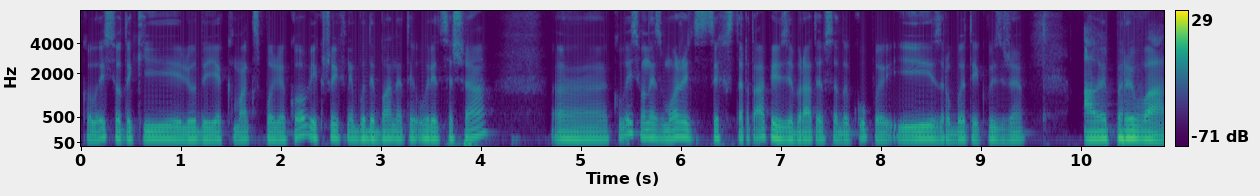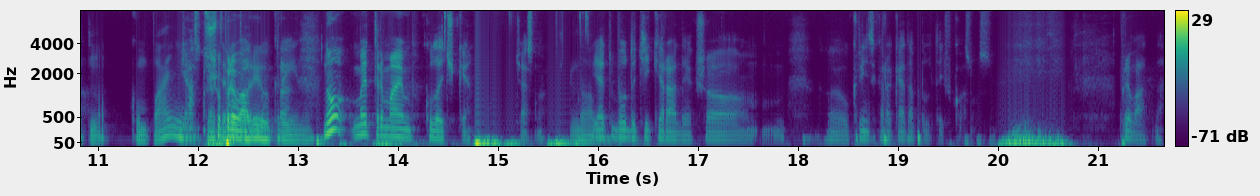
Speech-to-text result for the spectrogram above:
колись отакі люди, як Макс Поляков, якщо їх не буде банити уряд США. е, Колись вони зможуть з цих стартапів зібрати все докупи і зробити якусь вже, але приватну компанію Ясно, на що території України. Ну, ми тримаємо кулачки, чесно. Добре. Я буду тільки радий, якщо е, українська ракета полетить в космос. Приватна.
